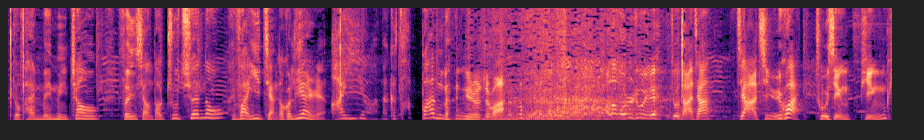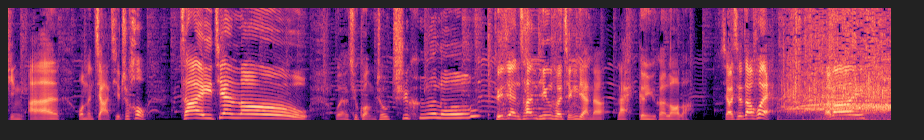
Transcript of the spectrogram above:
多拍美美照，分享到猪圈哦。万一捡到个恋人，哎呀，那可咋办呢？你说是吧？好了，我是朱宇，祝大家假期愉快，出行平平安安。我们假期之后再见喽！我要去广州吃喝喽，推荐餐厅和景点呢，来跟宇哥唠唠。下期再会，拜拜。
